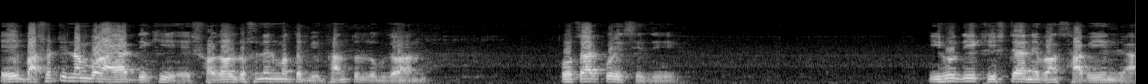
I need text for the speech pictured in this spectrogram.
এই বাষট্টি নম্বর আয়াত দেখিয়ে সজল রোশনের মতো বিভ্রান্ত লোকজন প্রচার করেছে যে, ইহুদি, খ্রিস্টান এবং সাবিনরা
